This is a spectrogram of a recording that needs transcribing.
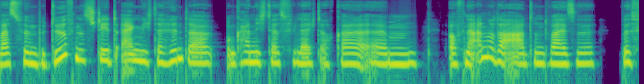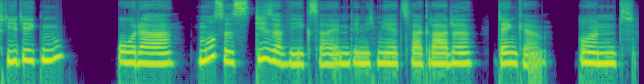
Was für ein Bedürfnis steht eigentlich dahinter und kann ich das vielleicht auch gar ähm, auf eine andere Art und Weise befriedigen? Oder muss es dieser Weg sein, den ich mir jetzt da gerade denke? Und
